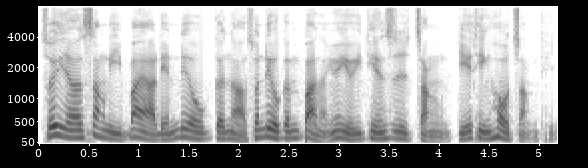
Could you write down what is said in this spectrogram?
所以呢，上礼拜啊，连六根啊，算六根半啊，因为有一天是涨跌停后涨停，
